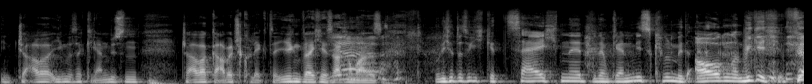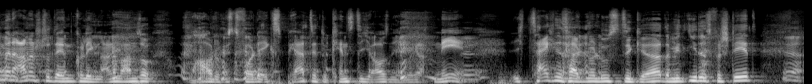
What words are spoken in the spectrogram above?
in Java irgendwas erklären müssen, Java Garbage Collector, irgendwelche Sachen yeah. waren das. Und ich habe das wirklich gezeichnet mit einem kleinen Misskübel, mit Augen und wirklich für meine anderen Studentenkollegen. Alle waren so, wow, du bist voll der Experte, du kennst dich aus. Und ich habe gedacht, nee, ich zeichne es halt nur lustig, ja, damit ihr das versteht. Ja.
